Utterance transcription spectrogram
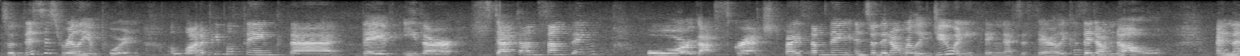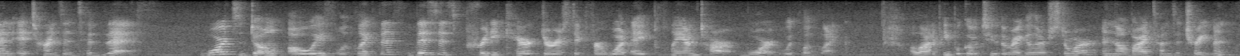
So this is really important. A lot of people think that they've either stepped on something or got scratched by something and so they don't really do anything necessarily because they don't know and then it turns into this. Warts don't always look like this. This is pretty characteristic for what a plantar wart would look like. A lot of people go to the regular store and they'll buy tons of treatments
